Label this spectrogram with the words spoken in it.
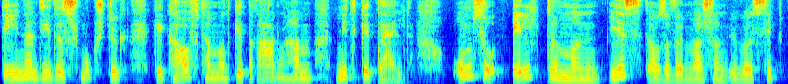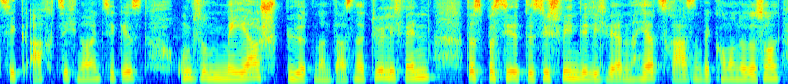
denen, die das Schmuckstück gekauft haben und getragen haben, mitgeteilt. Umso älter man ist, also wenn man schon über 70, 80, 90 ist, umso mehr spürt man das. Natürlich, wenn das passiert, dass sie schwindelig werden, Herzrasen bekommen oder so,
